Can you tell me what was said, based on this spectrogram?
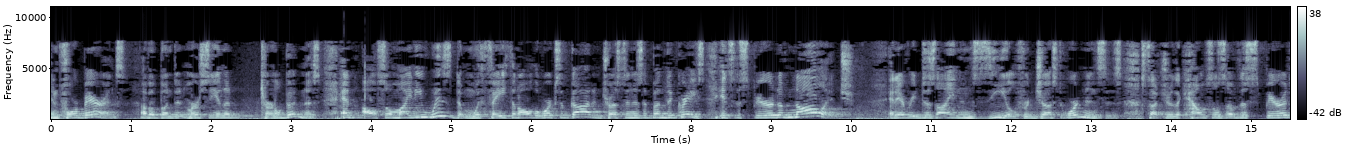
and forbearance, of abundant mercy and eternal goodness, and also mighty wisdom with faith in all the works of God and trust in his abundant grace. It's the spirit of knowledge and every design and zeal for just ordinances. Such are the counsels of the Spirit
